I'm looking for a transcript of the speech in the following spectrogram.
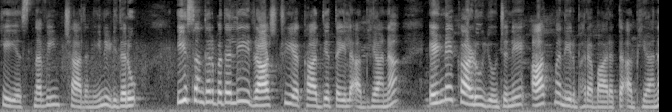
ಕೆಎಸ್ ನವೀನ್ ಚಾಲನೆ ನೀಡಿದರು. ಈ ಸಂದರ್ಭದಲ್ಲಿ ರಾಷ್ಟ್ರೀಯ ಖಾದ್ಯ ತೈಲ ಅಭಿಯಾನ ಎಣ್ಣೆಕಾಳು ಯೋಜನೆ, ಆತ್ಮನಿರ್ಭರ ಭಾರತ ಅಭಿಯಾನ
